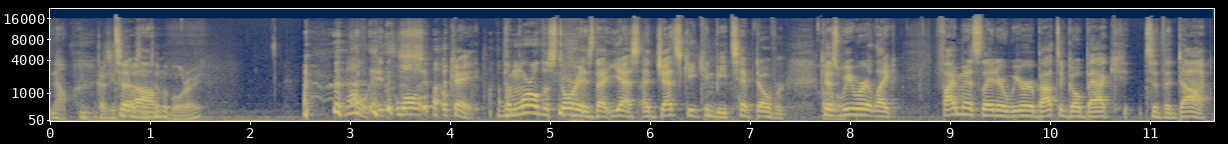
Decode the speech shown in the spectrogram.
No, Because he To, said it was um, untippable, right? No, it, well, okay. The moral of the story is that yes, a jet ski can be tipped over because Oh. we were like five minutes later, we were about to go back to the dock,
